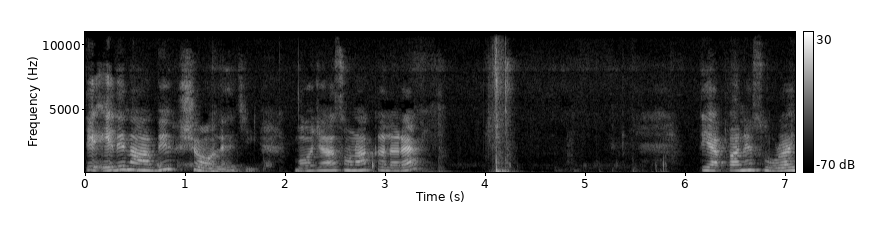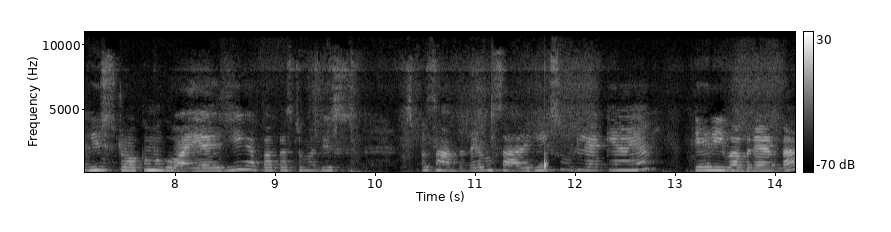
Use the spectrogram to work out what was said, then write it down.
ਤੇ ਇਹਦੇ ਨਾਲ ਵੀ ਸ਼ਾਲ ਹੈ ਜੀ। ਬਹੁਤ ਜ਼ਿਆਦਾ ਸੋਹਣਾ ਕਲਰ ਹੈ। ਤੇ ਆਪਾਂ ਨੇ ਥੋੜਾ ਹੀ ਸਟਾਕ ਮੰਗਵਾਇਆ ਹੈ ਜੀ। ਆਪਾਂ ਕਸਟਮਰ ਦੀ ਪਸੰਦ ਦੇ ਅਨੁਸਾਰ ਹੀ ਸੂਟ ਲੈ ਕੇ ਆਏ ਆ ਤੇ ਰੀਵਾ ਬ੍ਰਾਂਡ ਦਾ।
